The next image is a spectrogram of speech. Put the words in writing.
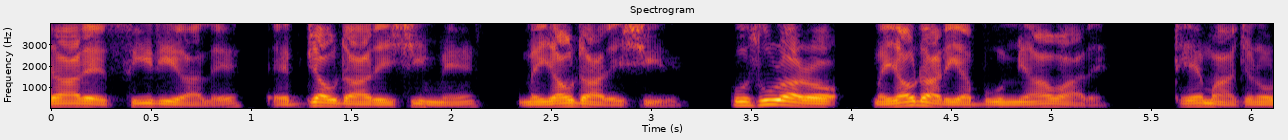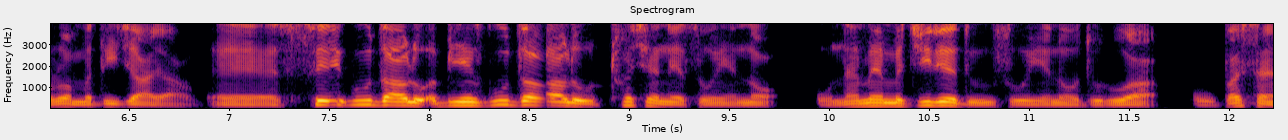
ရတဲ့စီးတွေကလည်းအဲပျောက်တာတွေရှိမယ်မရောက်တာတွေရှိတယ် ပိုဆိုးတာတော့မရောက်တာတွေကပိုများပါတယ်အဲမှာကျွန်တော်တို့ကမသိကြရအောင်အဲစေကူးသားလို့အပြင်ကူးသားလို့ထွက်ချင်နေဆိုရင်တော့ဟိုနာမည်မကြီးတဲ့သူဆိုရင်တော့သူတို့ကဟိုပတ်စံ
